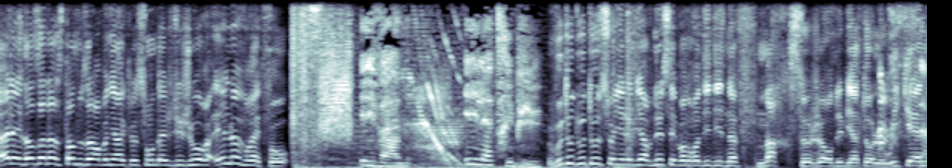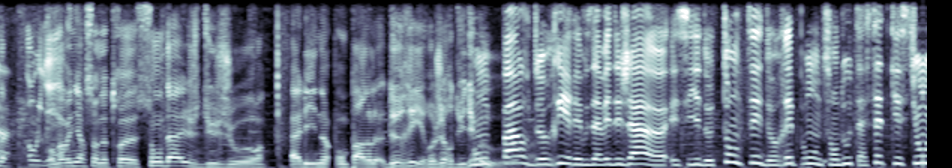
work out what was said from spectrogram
Allez, dans un instant, nous allons revenir avec le sondage du jour et le vrai faux. Evan et la tribu. Vous toutes, vous tous, soyez les bienvenus. C'est vendredi 19 mars. Aujourd'hui, bientôt le week-end. Oh yeah. On va venir sur notre sondage du jour. Aline, on parle de rire aujourd'hui, du On parle de rire et vous avez déjà euh, essayé de tenter de répondre sans doute à cette question.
